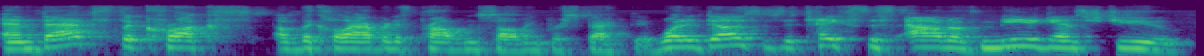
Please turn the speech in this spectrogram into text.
And that's the crux of the collaborative problem solving perspective. What it does is it takes this out of me against you.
